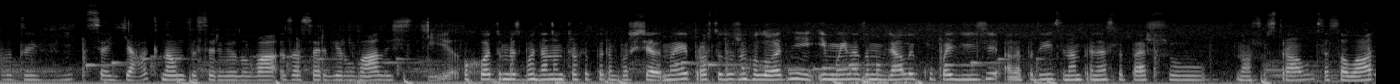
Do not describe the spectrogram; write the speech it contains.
Подивіться, як нам засервірува... засервірували стіл. Походу, ми з Богданом трохи переборщили. Ми просто дуже голодні і ми не замовляли купа їжі, але подивіться, нам принесли першу нашу страву. Це салат.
